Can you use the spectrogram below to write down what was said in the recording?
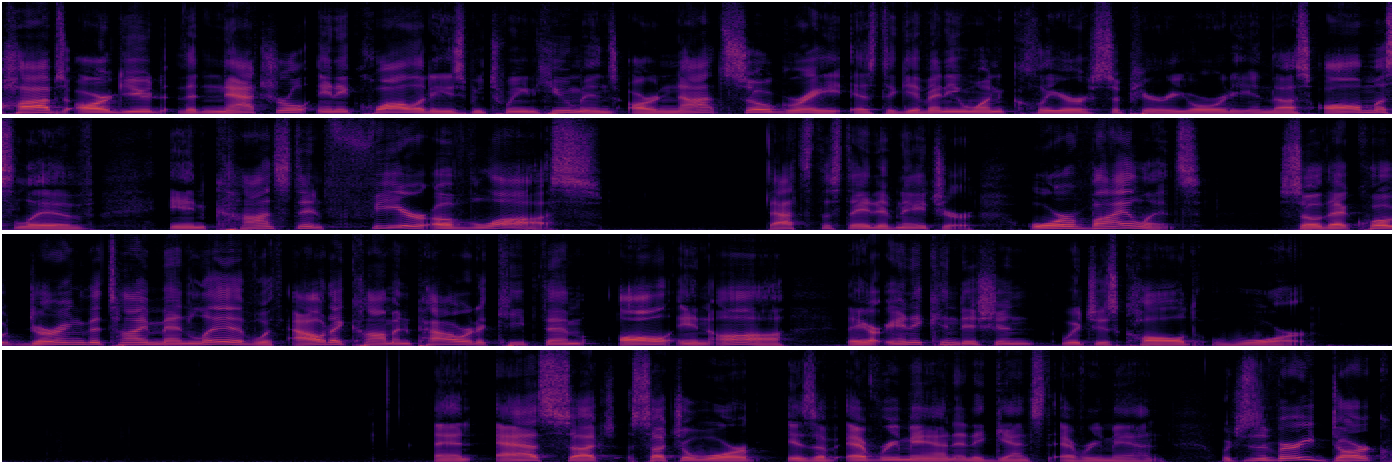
Hobbes argued that natural inequalities between humans are not so great as to give anyone clear superiority, and thus all must live in constant fear of loss. That's the state of nature, or violence. So that, quote, during the time men live without a common power to keep them all in awe, they are in a condition which is called war. And as such, such a war is of every man and against every man, which is a very dark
